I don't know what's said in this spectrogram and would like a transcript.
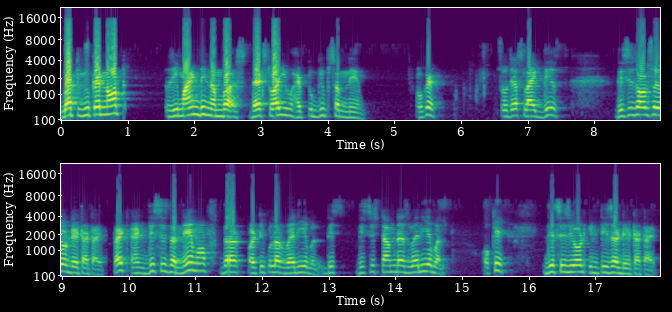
But you cannot remind the numbers. That's why you have to give some name okay? So just like this this is also your data type right? And this is the name of the particular variable. This this is termed as variable. Okay? This is your integer data type.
